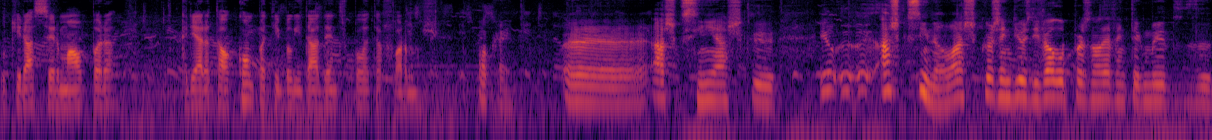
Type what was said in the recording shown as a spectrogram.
o que irá ser mau para criar a tal compatibilidade entre plataformas. Ok. Uh, acho que sim, acho que. Eu, eu, acho que sim, não. Acho que hoje em dia os developers não devem ter medo de,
